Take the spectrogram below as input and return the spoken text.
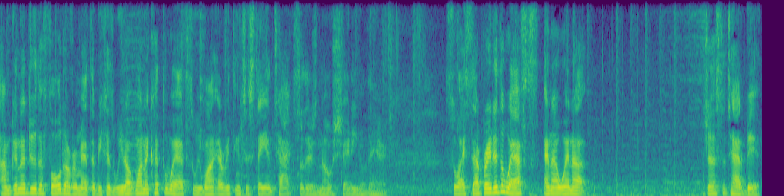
I'm gonna do the fold over method because we don't wanna cut the wefts. We want everything to stay intact so there's no shedding of the hair. So I separated the wefts and I went up just a tad bit.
